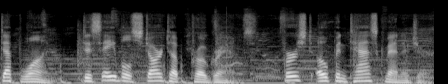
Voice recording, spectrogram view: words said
Step 1. Disable startup programs. First open Task Manager.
